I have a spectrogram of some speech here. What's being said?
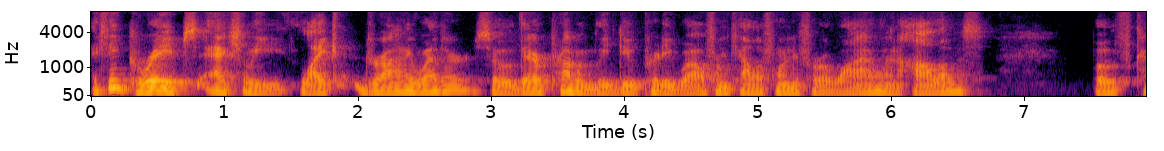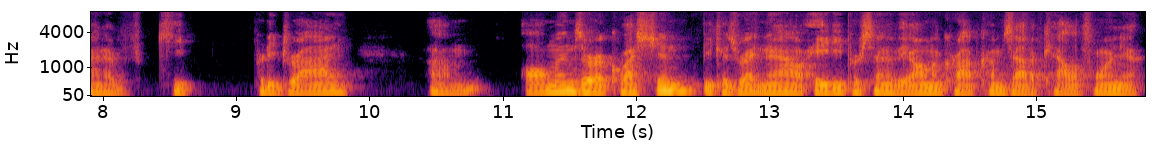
I think grapes actually like dry weather, so they'll probably do pretty well from California for a while, and olives both kind of keep pretty dry. Um, almonds are a question because right now 80% of the almond crop comes out of California.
